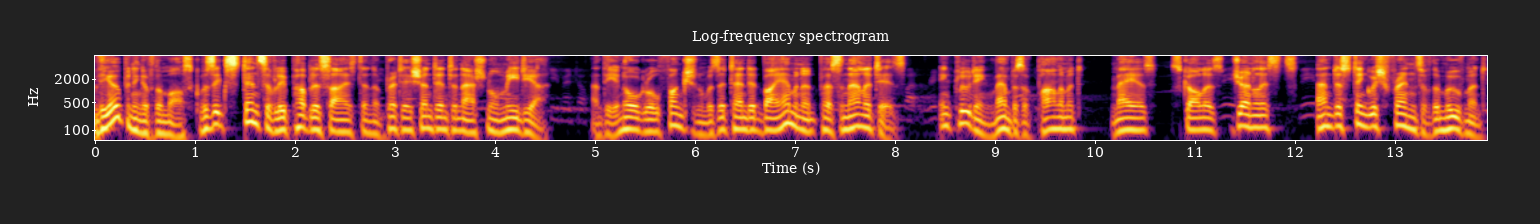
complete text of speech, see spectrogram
The opening of the mosque was extensively publicized in the British and international media, and the inaugural function was attended by eminent personalities, including members of parliament, mayors, scholars, journalists, and distinguished friends of the movement,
